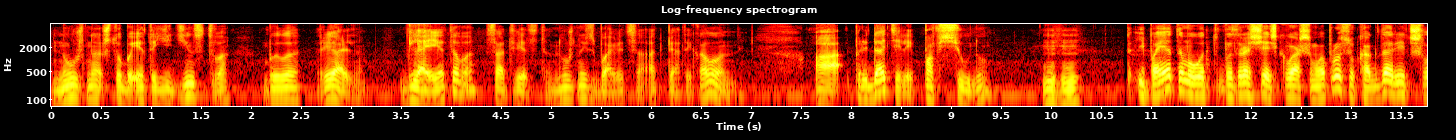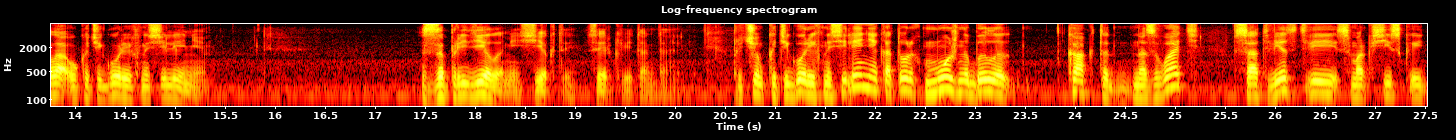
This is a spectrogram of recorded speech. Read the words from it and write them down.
нужно, чтобы это единство было реальным. Для этого, соответственно, нужно избавиться от пятой колонны. А предатели повсюду. Угу. И поэтому, вот возвращаясь к вашему вопросу, когда речь шла о категориях населения за пределами секты, церкви и так далее, причем категориях населения, которых можно было как-то назвать в соответствии с марксистской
